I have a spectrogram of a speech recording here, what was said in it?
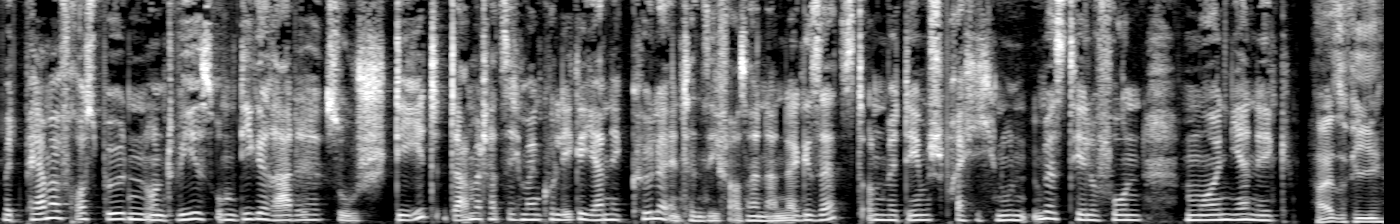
Mit Permafrostböden und wie es um die gerade so steht, damit hat sich mein Kollege Yannick Köhler intensiv auseinandergesetzt und mit dem spreche ich nun übers Telefon. Moin Yannick. Hi Sophie.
